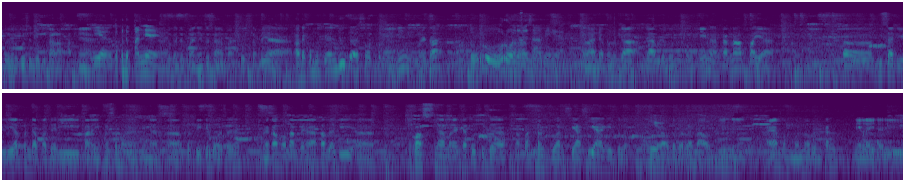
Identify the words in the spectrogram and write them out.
bagus untuk buka lapaknya iya. Untuk ke depannya ya. Untuk ke depannya itu sangat bagus tapi ya ada kemungkinan juga short term ini mereka turun. Turun nilai sahamnya. sahamnya ya nggak ada men- nggak nggak ada menutup kemungkinan. Karena apa ya? Eh, bisa dilihat pendapat dari para investor meng- menya- eh, berpikir bahwasanya mereka melakukan PHK berarti eh, cost-nya mereka tuh sudah apa terbuang sia-sia gitu loh. Iya. beberapa beberapa tahun ini. Kayak menurunkan nilai dari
